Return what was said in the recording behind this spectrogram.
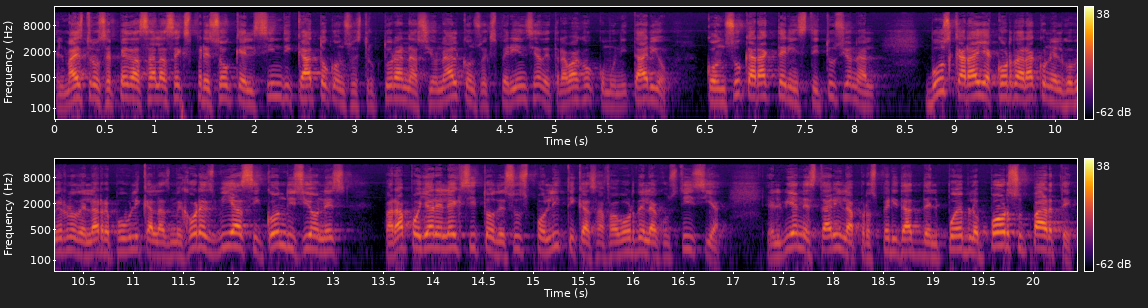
El maestro Cepeda Salas expresó que el sindicato, con su estructura nacional, con su experiencia de trabajo comunitario, con su carácter institucional, buscará y acordará con el gobierno de la República las mejores vías y condiciones para apoyar el éxito de sus políticas a favor de la justicia, el bienestar y la prosperidad del pueblo. Por su parte,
